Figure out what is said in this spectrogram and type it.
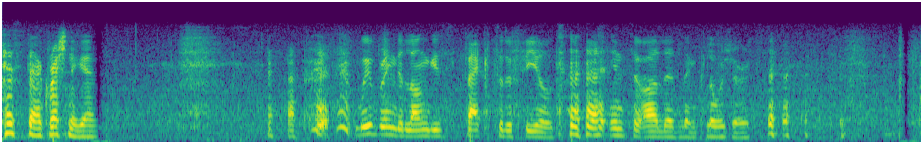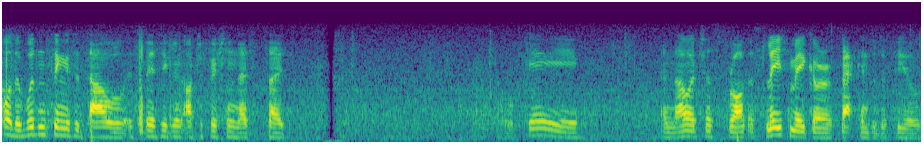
test their aggression again. we bring the longest back to the field into our little enclosures. Oh, the wooden thing is a dowel. It's basically an artificial nest site. Okay. And now I just brought a slave maker back into the field.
